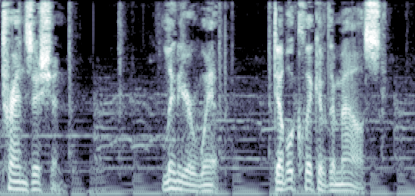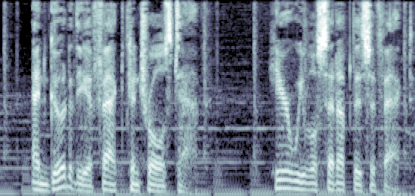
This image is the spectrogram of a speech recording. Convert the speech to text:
Transition. Linear Wipe. Double-click of the mouse. And go to the Effect Controls tab. Here we will set up this effect.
